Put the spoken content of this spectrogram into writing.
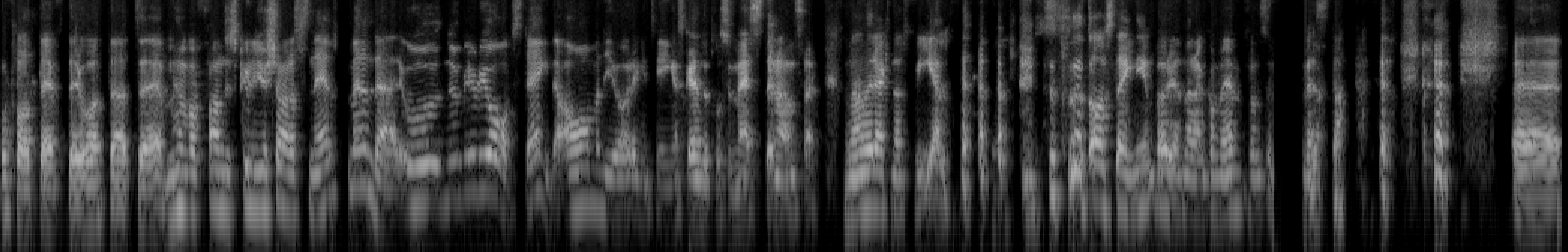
och fått efteråt att eh, men vad fan, du skulle ju köra snällt med den där och nu blir du ju avstängd. Ja, men det gör ingenting. Jag ska ändå på semester, han sagt. Men han hade räknat fel. så att avstängningen började när han kom hem från semestern. eh,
